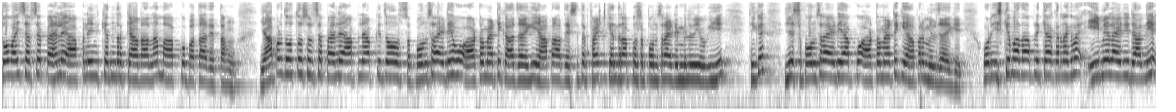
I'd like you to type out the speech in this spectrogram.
तो भाई सबसे पहले आपने इनके अंदर क्या डालना मैं आपको बता देता हूँ। यहाँ पर दोस्तों सबसे पहले आपने आपकी जो स्पॉन्सर आईडी है, वो ऑटोमेटिक आ जाएगी। यहाँ पर आप देख सकते हैं फ़र्स्ट के अंदर आपको स्पॉन्सर आईडी मिल रही होगी ये, ठीक है? ये स्पॉन्सर आईडी आपको ऑटोमेटिक यहाँ पर मिल जाएगी। और इसके बाद आपने क्या करना है कि भाई ईमेल आईडी डालनी है।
